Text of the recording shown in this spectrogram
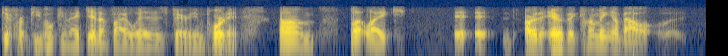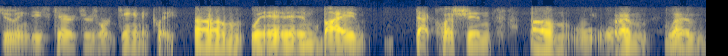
different people can identify with is very important. Um but like it, it, are they, are they coming about doing these characters organically? Um and, and by that question, um, what I'm what I'm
